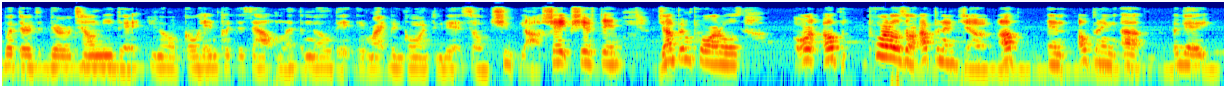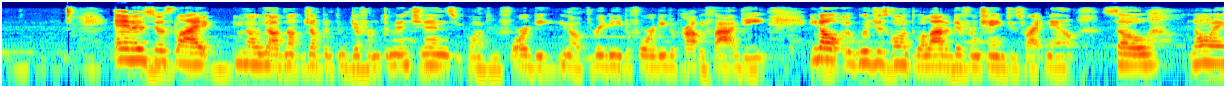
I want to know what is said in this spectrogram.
what they're, they're telling me that, you know, go ahead and put this out and let them know that they might have been going through that. So shoot, y'all, shape shifting, jumping portals, or open portals are up and up and opening up. Okay, and it's just like, you know, y'all not jumping through different dimensions. You're going through 4D, you know, 3D to 4D to probably 5D. You know, we're just going through a lot of different changes right now. So knowing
